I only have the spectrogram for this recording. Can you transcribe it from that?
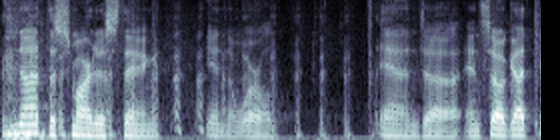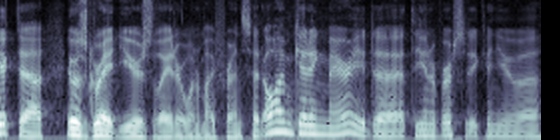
Not the smartest thing in the world. And uh, and so got kicked out. It was great. Years later, one of my friends said, "Oh, I'm getting married uh, at the university. Can you uh,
